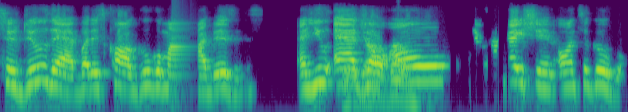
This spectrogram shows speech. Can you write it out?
to do that, but it's called Google My, My Business. And you add your own information onto Google.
